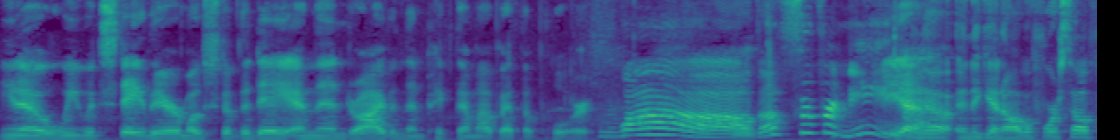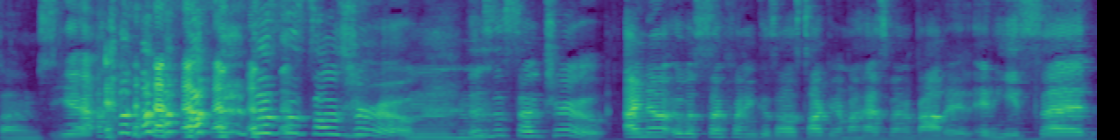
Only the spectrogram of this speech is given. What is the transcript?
you know, we would stay there most of the day, and then drive and then pick them up at the port. Wow, that's super neat. Yeah. I know. And again, all before cell phones. Yeah. this is so true. Mhm. This is so true. I know it was so funny because I was talking to my husband about it, and he said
